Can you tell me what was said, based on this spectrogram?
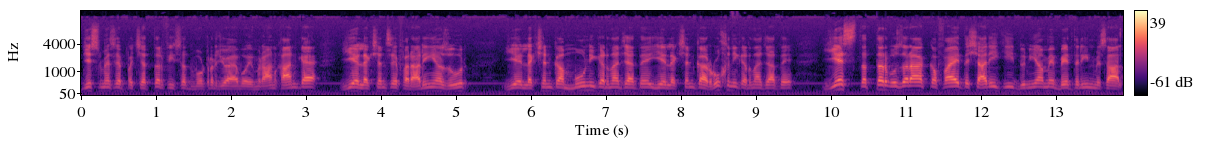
जिसमें से पचहत्तर फ़ीसद वोटर जो है वो इमरान खान का है। ये इलेक्शन से फरारी हैं, हजूर। ये इलेक्शन का मुँह नहीं करना चाहते, ये इलेक्शन का रुख नहीं करना चाहते। ये सतर वजरा कफ़ायत शारी की दुनिया में बेहतरीन मिसाल।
